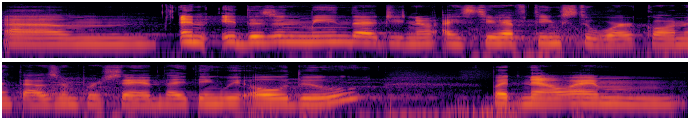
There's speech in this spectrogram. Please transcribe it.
Um, and it doesn't mean that you know I still have things to work on a thousand percent. I think we all do, but now I'm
